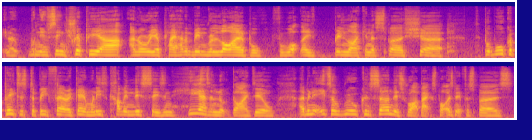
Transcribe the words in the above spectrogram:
you know, when you've seen Trippier and Aurier play, haven't been reliable for what they've been like in a Spurs shirt. But Walker Peters, to be fair again, when he's come in this season, he hasn't looked ideal. I mean, it's a real concern this right back spot, isn't it, for Spurs?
